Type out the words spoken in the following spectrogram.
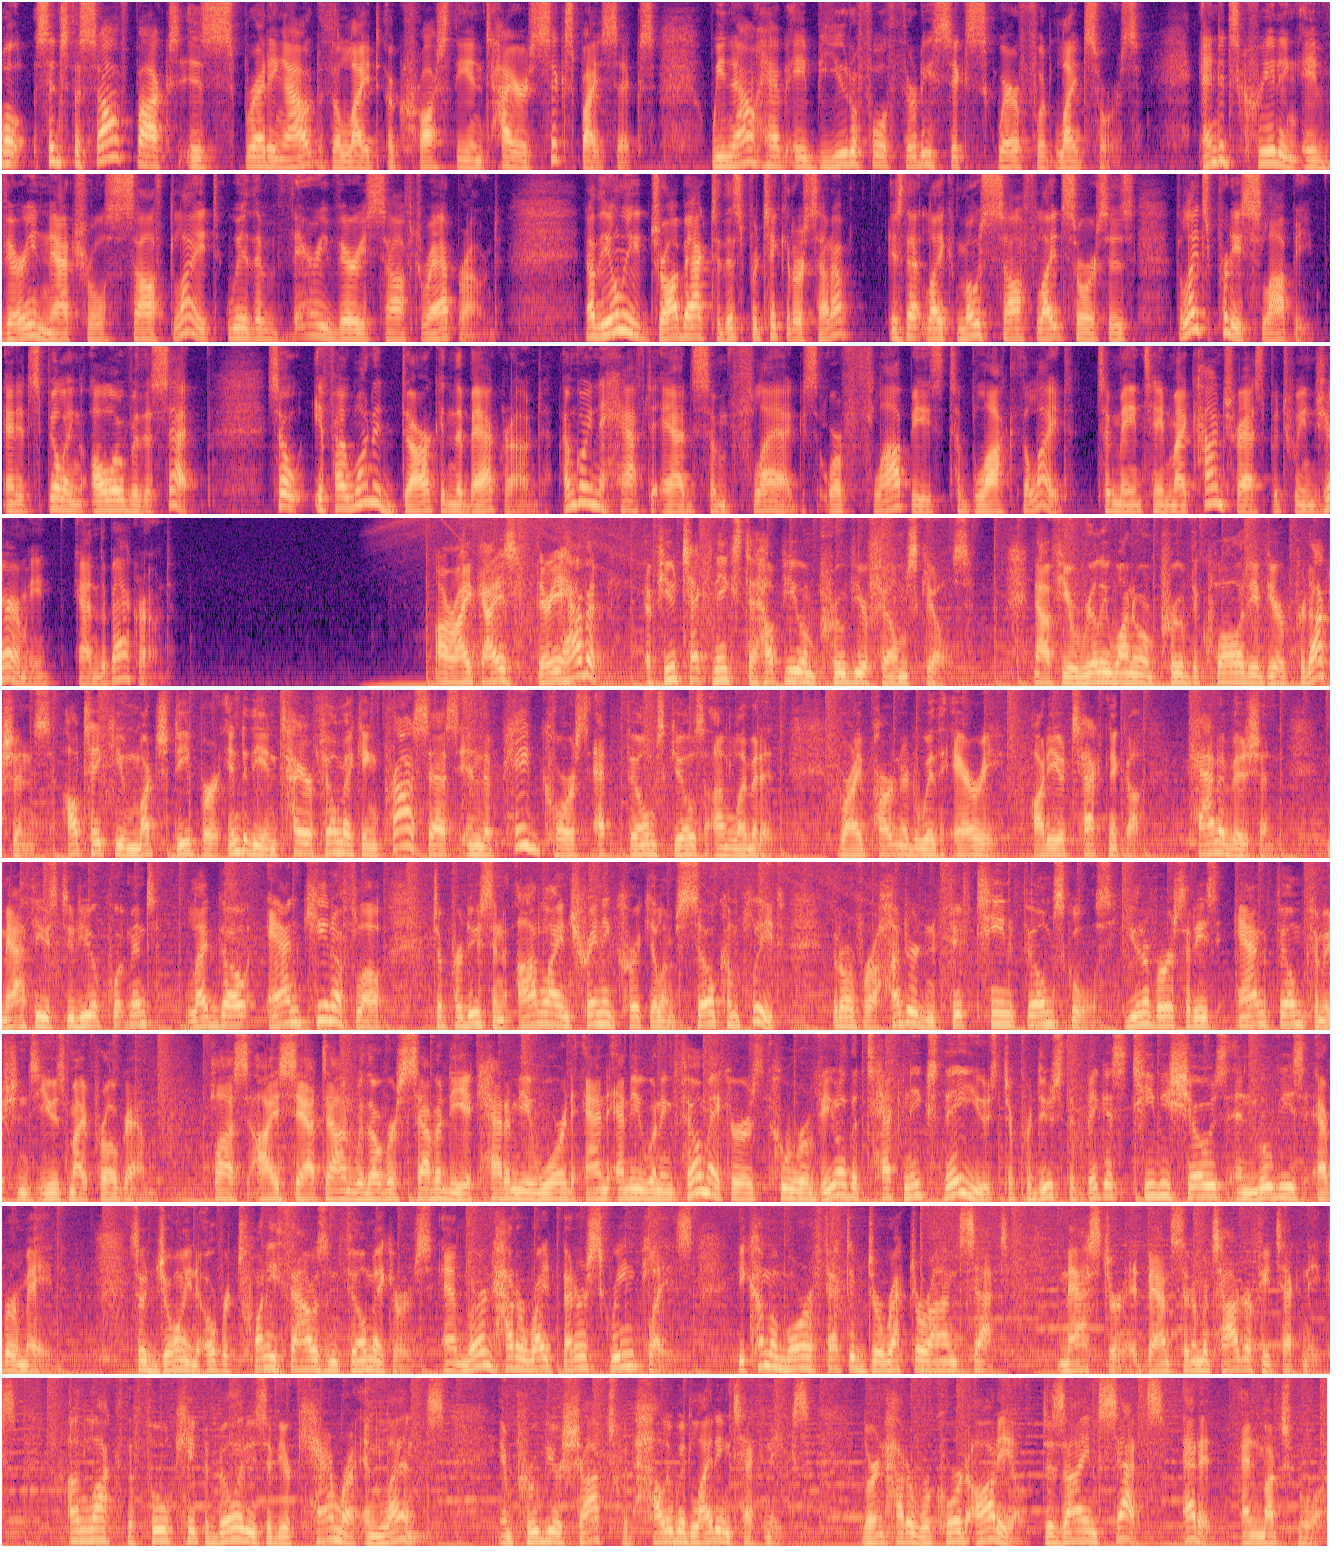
Well, since the softbox is spreading out the light across the entire 6x6, we now have a beautiful 36 square foot light source. And it's creating a very natural soft light with a very, very soft wraparound. Now, the only drawback to this particular setup is that like most soft light sources, the light's pretty sloppy and it's spilling all over the set. So if I want to darken the background, I'm going to have to add some flags or floppies to block the light to maintain my contrast between Jeremy and the background. All right, guys, there you have it. A few techniques to help you improve your film skills. Now, if you really want to improve the quality of your productions, I'll take you much deeper into the entire filmmaking process in the paid course at Film Skills Unlimited, where I partnered with Arri, Audio Technica, Panavision, Matthews Studio Equipment, Ledgo, and Kino Flo to produce an online training curriculum so complete that over 115 film schools, universities, and film commissions use my program. Plus, I sat down with over 70 Academy Award and Emmy winning filmmakers who reveal the techniques they use to produce the biggest TV shows and movies ever made. So join over 20,000 filmmakers and learn how to write better screenplays, become a more effective director on set, master advanced cinematography techniques, unlock the full capabilities of your camera and lens, improve your shots with Hollywood lighting techniques, learn how to record audio, design sets, edit, and much more.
